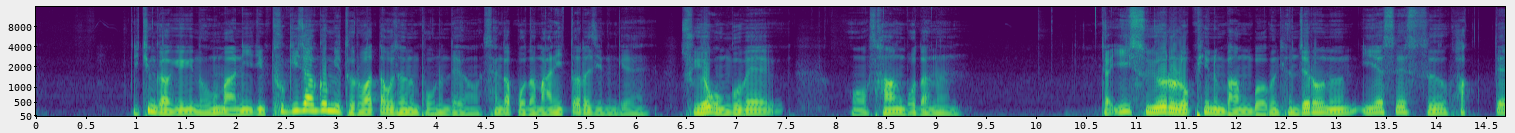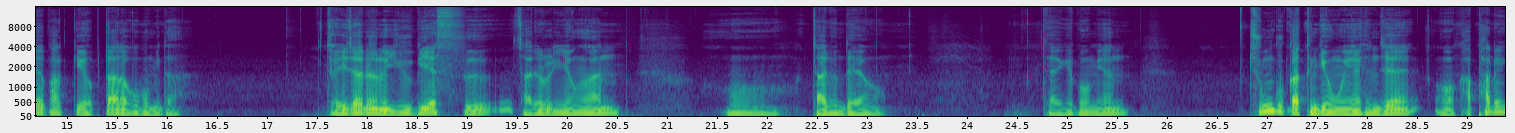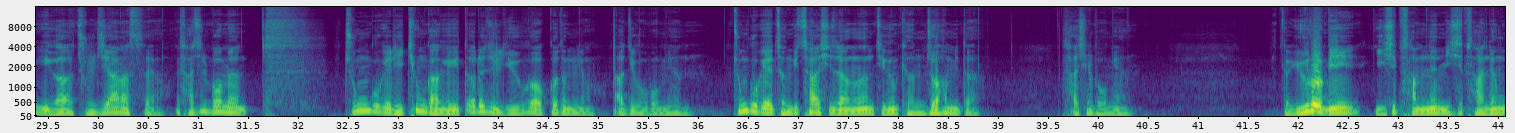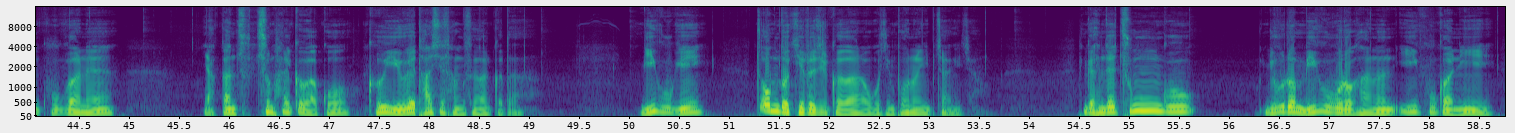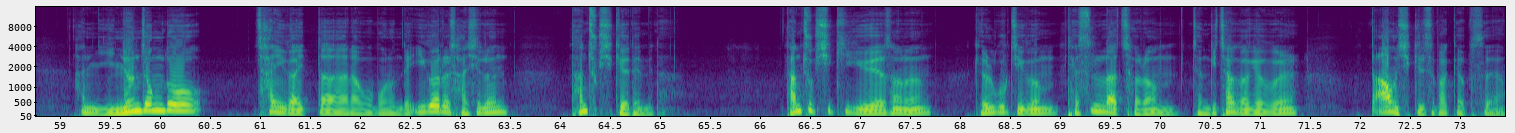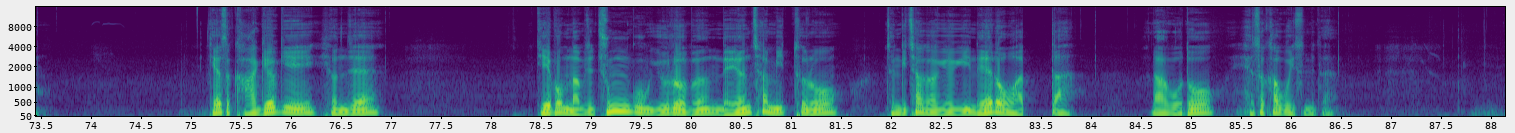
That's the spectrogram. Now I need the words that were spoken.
리튬 가격이 너무 많이 지금 투기 자금이 들어왔다고 저는 보는데요. 생각보다 많이 떨어지는 게 수요 공급의 어, 상황보다는 자, 이 수요를 높이는 방법은 현재로는 ESS 확대밖에 없다라고 봅니다. 자, 이 자료는 UBS 자료를 이용한 어, 자료인데요. 자, 여기 보면 중국 같은 경우에 현재 어, 가파르기가 줄지 않았어요. 사실 보면 중국의 리튬 가격이 떨어질 이유가 없거든요. 따지고 보면. 중국의 전기차 시장은 지금 견조합니다. 사실 보면. 그러니까 유럽이 23년, 24년 구간에 약간 주춤할 것 같고 그 이후에 다시 상승할 거다. 미국이 좀 더 길어질 거다라고 지금 보는 입장이죠. 그러니까 현재 중국 유럽, 미국으로 가는 이 구간이 한 2년 정도 차이가 있다라고 보는데 이거를 사실은 단축시켜야 됩니다. 단축시키기 위해서는 결국 지금 테슬라처럼 전기차 가격을 다운시킬 수밖에 없어요. 그래서 가격이 현재 뒤에 보면 나머지 중국, 유럽은 내연차 밑으로 전기차 가격이 내려왔다 라고도 해석하고 있습니다.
